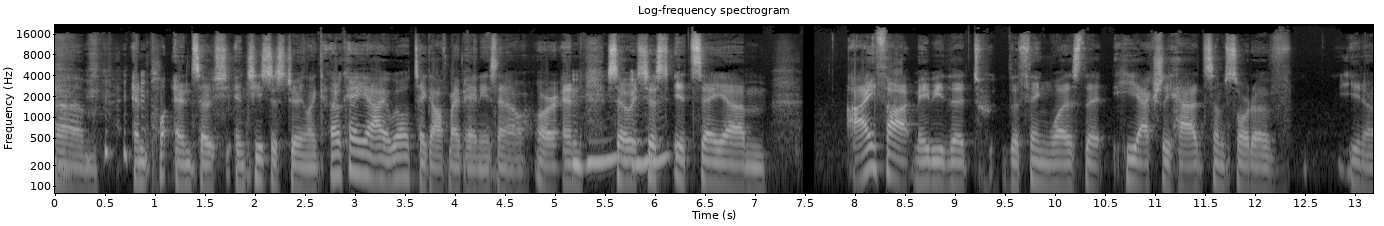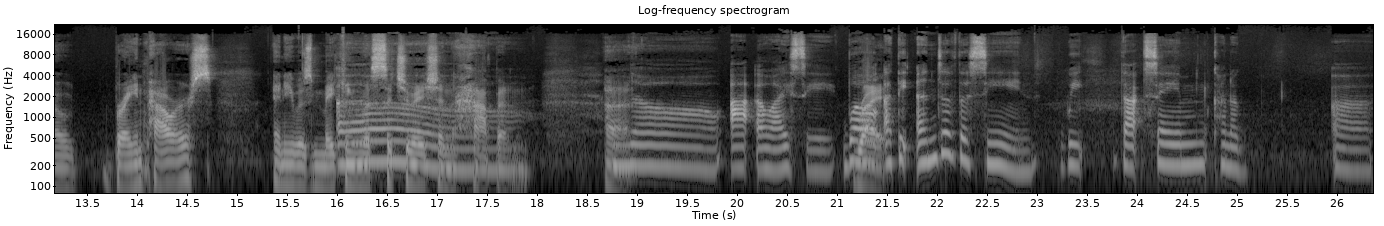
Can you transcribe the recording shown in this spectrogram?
um, and pl- and so she, and she's just doing like okay yeah I will take off my panties now. Or and so it's just it's a um, I thought maybe the t- the thing was that he actually had some sort of you know brain powers, and he was making this situation happen. No. I, oh, I see. Well, Right. at the end of the scene, we that same kind of uh,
